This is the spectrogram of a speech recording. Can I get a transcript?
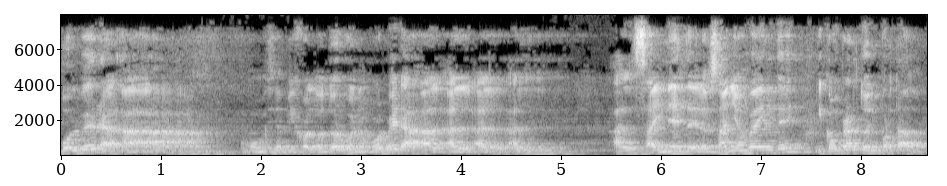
volver a, como decía mi hijo el doctor, bueno, volver a- al, al, al, al- sainete de los años 20 y comprar todo importado.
